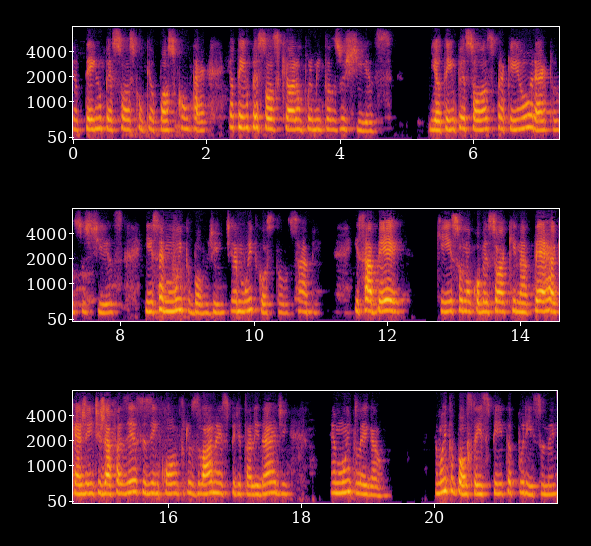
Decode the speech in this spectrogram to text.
eu tenho pessoas com que eu posso contar, eu tenho pessoas que oram por mim todos os dias, e eu tenho pessoas para quem eu orar todos os dias. E isso é muito bom, gente, é muito gostoso, sabe? E saber que isso não começou aqui na Terra, que a gente já fazia esses encontros lá na espiritualidade, é muito legal. É muito bom ser espírita por isso, né?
